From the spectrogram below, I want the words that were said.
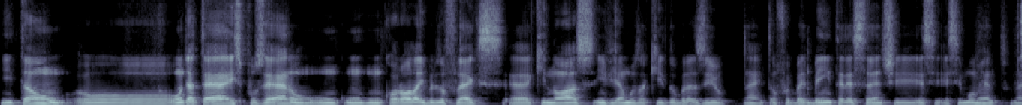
Então, o, onde até expuseram um, um, um Corolla híbrido flex é, que nós enviamos aqui do Brasil. Né? Então, foi bem, bem interessante esse, esse momento. Né?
